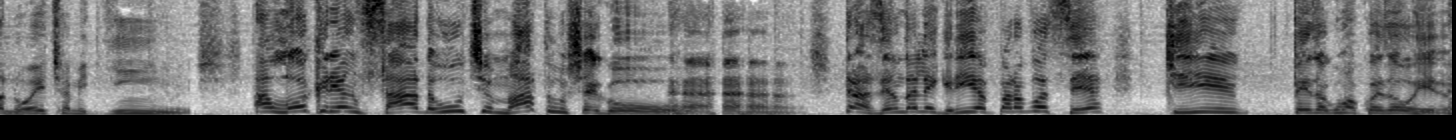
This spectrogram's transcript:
Boa noite, amiguinhos. Alô, criançada, o Ultimatum chegou! Trazendo alegria para você que fez alguma coisa horrível.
